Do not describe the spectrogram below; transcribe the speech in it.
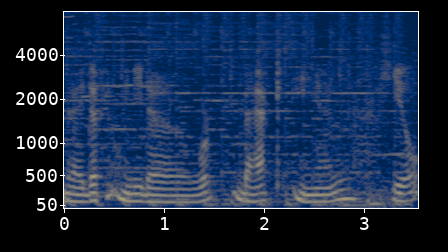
But I definitely need to work back and heal.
